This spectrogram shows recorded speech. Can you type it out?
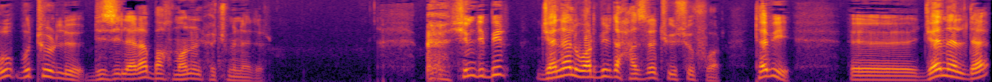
Bu bu türlü dizilere bakmanın hükmü nedir? Şimdi bir Cenel var bir de Hazreti Yusuf var. Tabi e, Cenel'de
